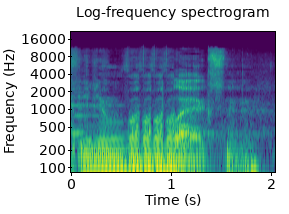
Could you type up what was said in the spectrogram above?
filho, vai,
